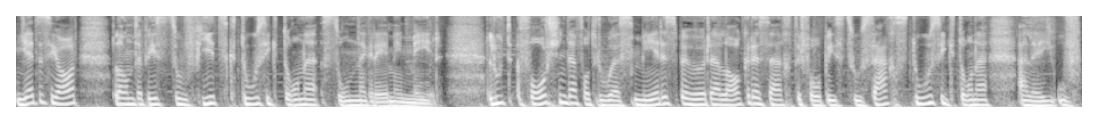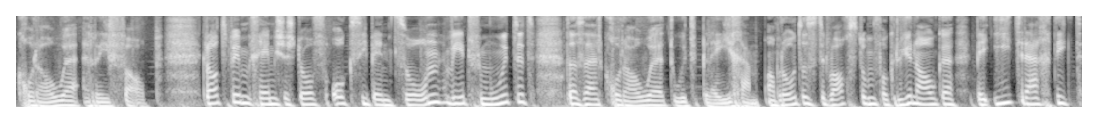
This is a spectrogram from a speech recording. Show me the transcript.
Jedes Jahr landen bis zu 40.000 Tonnen Sonnencreme im Meer. Laut Forschenden von der US-Meeresbehörde lagern sich davon bis zu 6.000 Tonnen allein auf Korallenriffen ab. Gerade beim chemischen Stoff Oxybenzon wird vermutet, dass er Korallen bleichen. Aber auch, dass der Wachstum von Grünalgen beeinträchtigt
